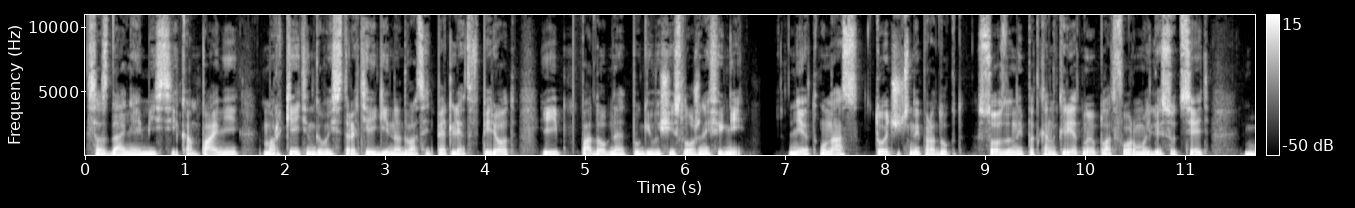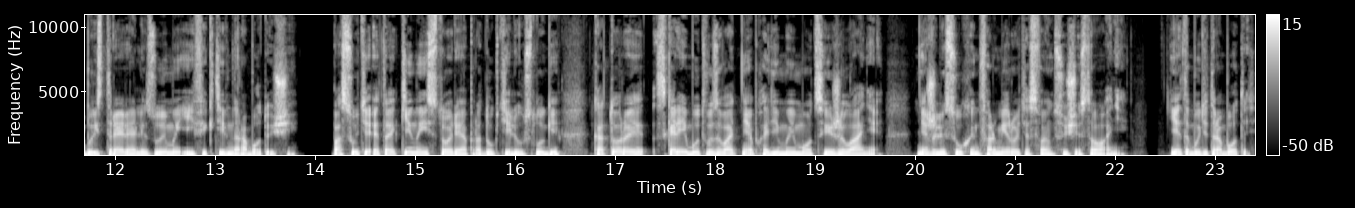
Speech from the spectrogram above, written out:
создания миссии компании, маркетинговой стратегии на 25 лет вперед и подобной отпугивающей сложной фигни. Нет, у нас точечный продукт, созданный под конкретную платформу или соцсеть, быстро реализуемый и эффективно работающий. По сути, это киноистория о продукте или услуге, которые скорее будут вызывать необходимые эмоции и желания, нежели сухо информировать о своем существовании. И это будет работать.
